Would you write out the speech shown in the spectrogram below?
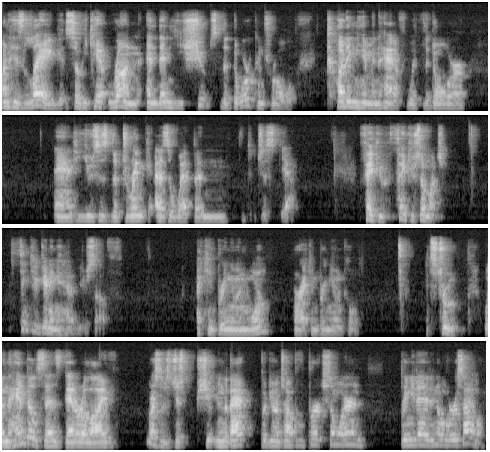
on his leg so he can't run, and then he shoots the door control, cutting him in half with the door, and he uses the drink as a weapon. Just yeah, Thank you, thank you so much. I think you're getting ahead of yourself. I can bring you in warm, or I can bring you in cold. It's true. When the handbill says dead or alive, rest of us just shoot you in the back, put you on top of a perch somewhere, and bring you dead in over a saddle.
